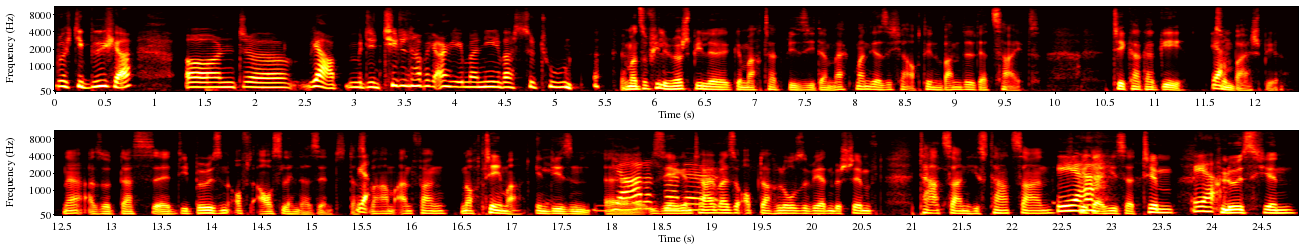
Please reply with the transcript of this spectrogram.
durch die Bücher. Und äh, ja, mit den Titeln habe ich eigentlich immer nie was zu tun. Wenn man so viele Hörspiele gemacht hat wie Sie, dann merkt man ja sicher auch den Wandel der Zeit. TKKG Ja. zum Beispiel. Ne? Also, dass äh, die Bösen oft Ausländer sind. Das Ja. war am Anfang noch Thema in diesen äh, Ja, Serien. Teilweise Obdachlose werden beschimpft. Tarzan hieß Tarzan. Später hieß er Tim. Klößchen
